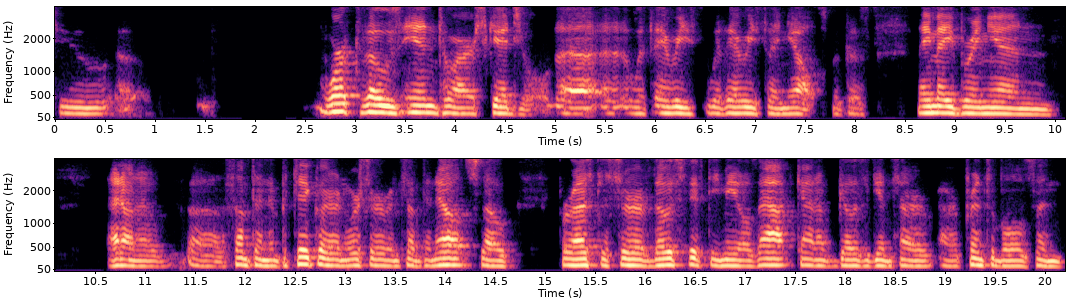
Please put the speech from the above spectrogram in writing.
to uh, work those into our schedule uh, uh, with every with everything else because they may bring in I don't know uh, something in particular and we're serving something else. So for us to serve those 50 meals out kind of goes against our, our principles and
